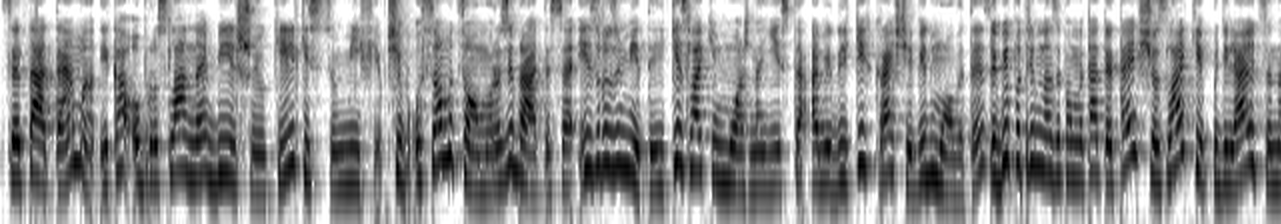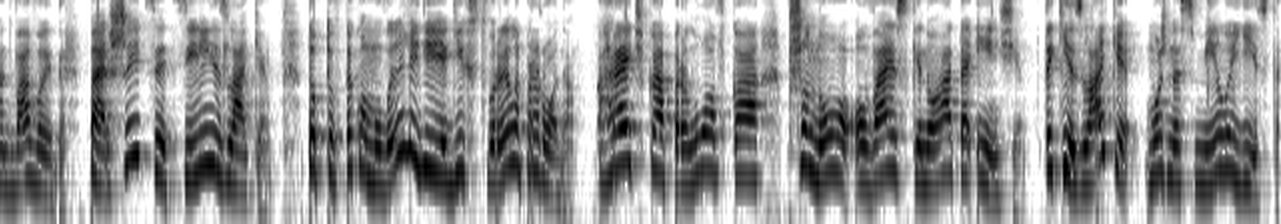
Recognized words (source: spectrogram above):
це та тема, яка обросла найбільшою кількістю міфів. Щоб у всьому цьому розібратися і зрозуміти, які злаки можна їсти, а від яких краще відмовитись, тобі потрібно запам'ятати те, що злаки поділяються на два види. Перший це цільні злаки, тобто в такому вигляді, як їх створила природа. Гречка, перловка, пшоно, овес, кіноа та інші. Такі злаки можна сміло їсти.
